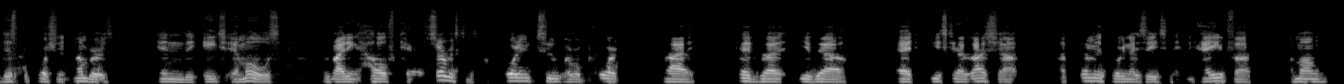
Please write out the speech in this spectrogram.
disproportionate numbers in the HMOs, providing health care services. According to a report by Hedva Eyal at Isha L'Isha, a feminist organization in Haifa, among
